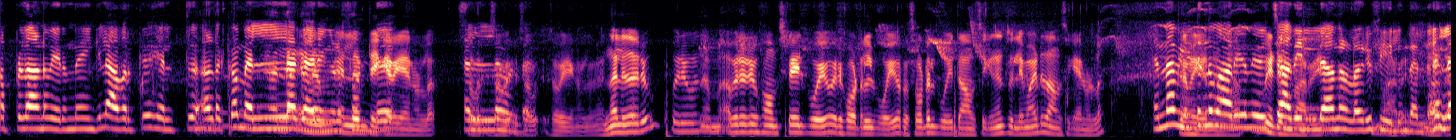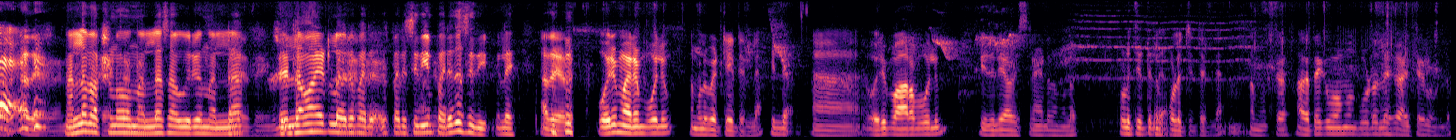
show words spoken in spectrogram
കപ്പിളാണ് വരുന്നതെങ്കിൽ അവർക്ക് ഹെൽത്ത് അടക്കം എല്ലാ കാര്യങ്ങളും ടേക്ക് കെയർ ചെയ്യാനുള്ള സൗകര്യങ്ങളുണ്ട്. എന്നാൽ ഇതൊരു ഒരു അവരൊരു ഹോം സ്റ്റേയിൽ പോയോ ഒരു ഹോട്ടലിൽ പോയോ റിസോർട്ടിൽ പോയി താമസിക്കുന്നതിന് തുല്യമായിട്ട് താമസിക്കാനുള്ള എന്നാൽ വീട്ടിൽ നിന്ന് മാറിയെന്ന് ചോദിച്ചാൽ അതില്ല എന്നുള്ള ഒരു ഫീലും തന്നെ അല്ലേ? നല്ല ഭക്ഷണവും നല്ല സൗകര്യവും നല്ല ശുദ്ധമായിട്ടുള്ള ഒരു പരി- പരിസ്ഥിതിയും പരിതസ്ഥിതിയും അല്ലേ? അതെ അതെ. ഒരു മരം പോലും നമ്മൾ വെട്ടിയിട്ടില്ല. ഇല്ല. ഒരു പാറ പോലും ഇതിലെ ആവശ്യത്തിനായിട്ട് നമ്മൾ പൊളിച്ചിട്ടില്ല. പൊളിച്ചിട്ടില്ല. നമുക്ക് അകത്തേക്ക് പോകുമ്പോൾ കൂടുതൽ കാഴ്ചകളുണ്ട്.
